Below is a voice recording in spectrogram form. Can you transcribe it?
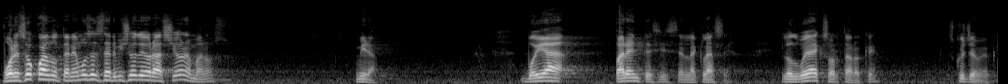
Por eso cuando tenemos el servicio de oración, hermanos, mira, voy a, paréntesis en la clase, los voy a exhortar, ¿ok? Escúchame, ¿ok?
